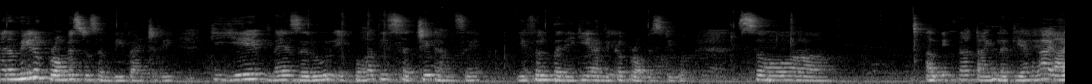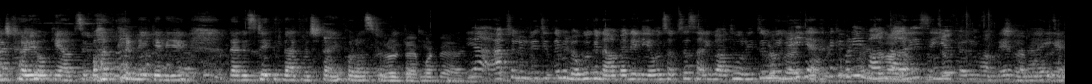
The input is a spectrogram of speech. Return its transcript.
and I made a promise to Sandeep actually कि ये मैं ज़रूर एक बहुत ही सच्चे ढंग से ये फ़िल्म बनेगी I make a promise to you so अब इतना टाइम लग गया है। आज खड़े होके आपसे बात करने के लिए। That is taking that much time for us too yeah absolutely जितने भी लोगों के नाम मैंने लिए उन सबसे सारी बात हो रही थी। वो यही कह रहे थे कि बड़ी ईमानदारी से ये फ़िल्म हमने बनाई है।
